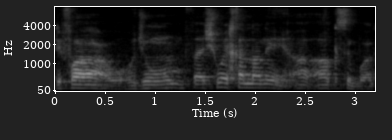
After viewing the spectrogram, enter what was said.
دفاع وهجوم فشوي خلاني أكسب وقت.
